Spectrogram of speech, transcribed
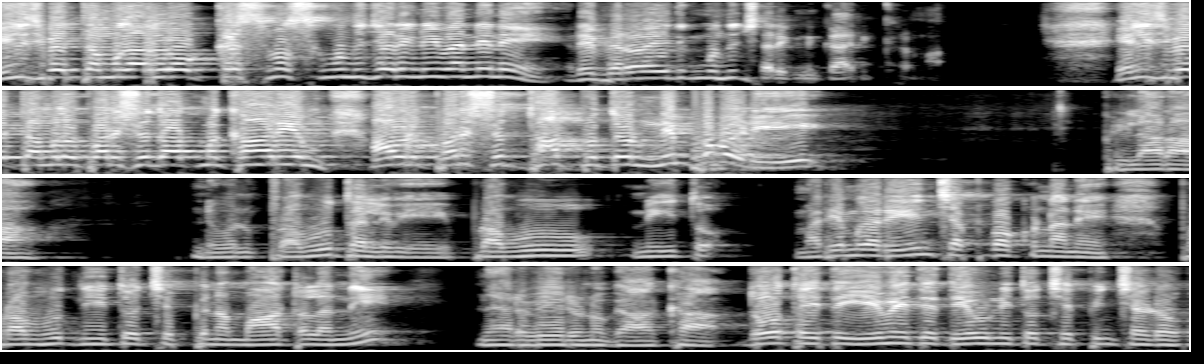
ఎలిజబెత్ అమ్మ గారిలో క్రిస్మస్ ముందు జరిగిన ఇవన్నీ రేపు ఇరవై ఐదుకి ముందు జరిగిన కార్యక్రమం. ఎలిజబెత్ అమ్మలో పరిశుద్ధాత్మ కార్యం. ఆవిడ పరిశుద్ధాత్మతో నింపబడి ప్రిలారా నువ్వు ప్రభు తల్లివి ప్రభు నీతో మరియమ్మ గారు ఏం చెప్పుకోకుండానే ప్రభు నీతో చెప్పిన మాటలన్నీ నెరవేరును గాక దోత అయితే ఏమైతే దేవునితో చెప్పించాడో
